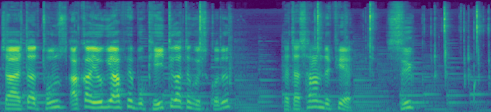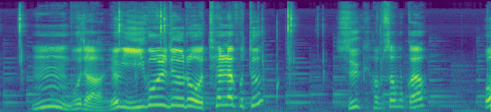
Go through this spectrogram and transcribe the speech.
자 일단 돈 아까 여기 앞에 뭐 게이트 같은 거 있었거든? 자, 일단 사람들 피해. 쓱음 보자. 여기 이골드로 텔레포트? 쓱 한번 써볼까요? 오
